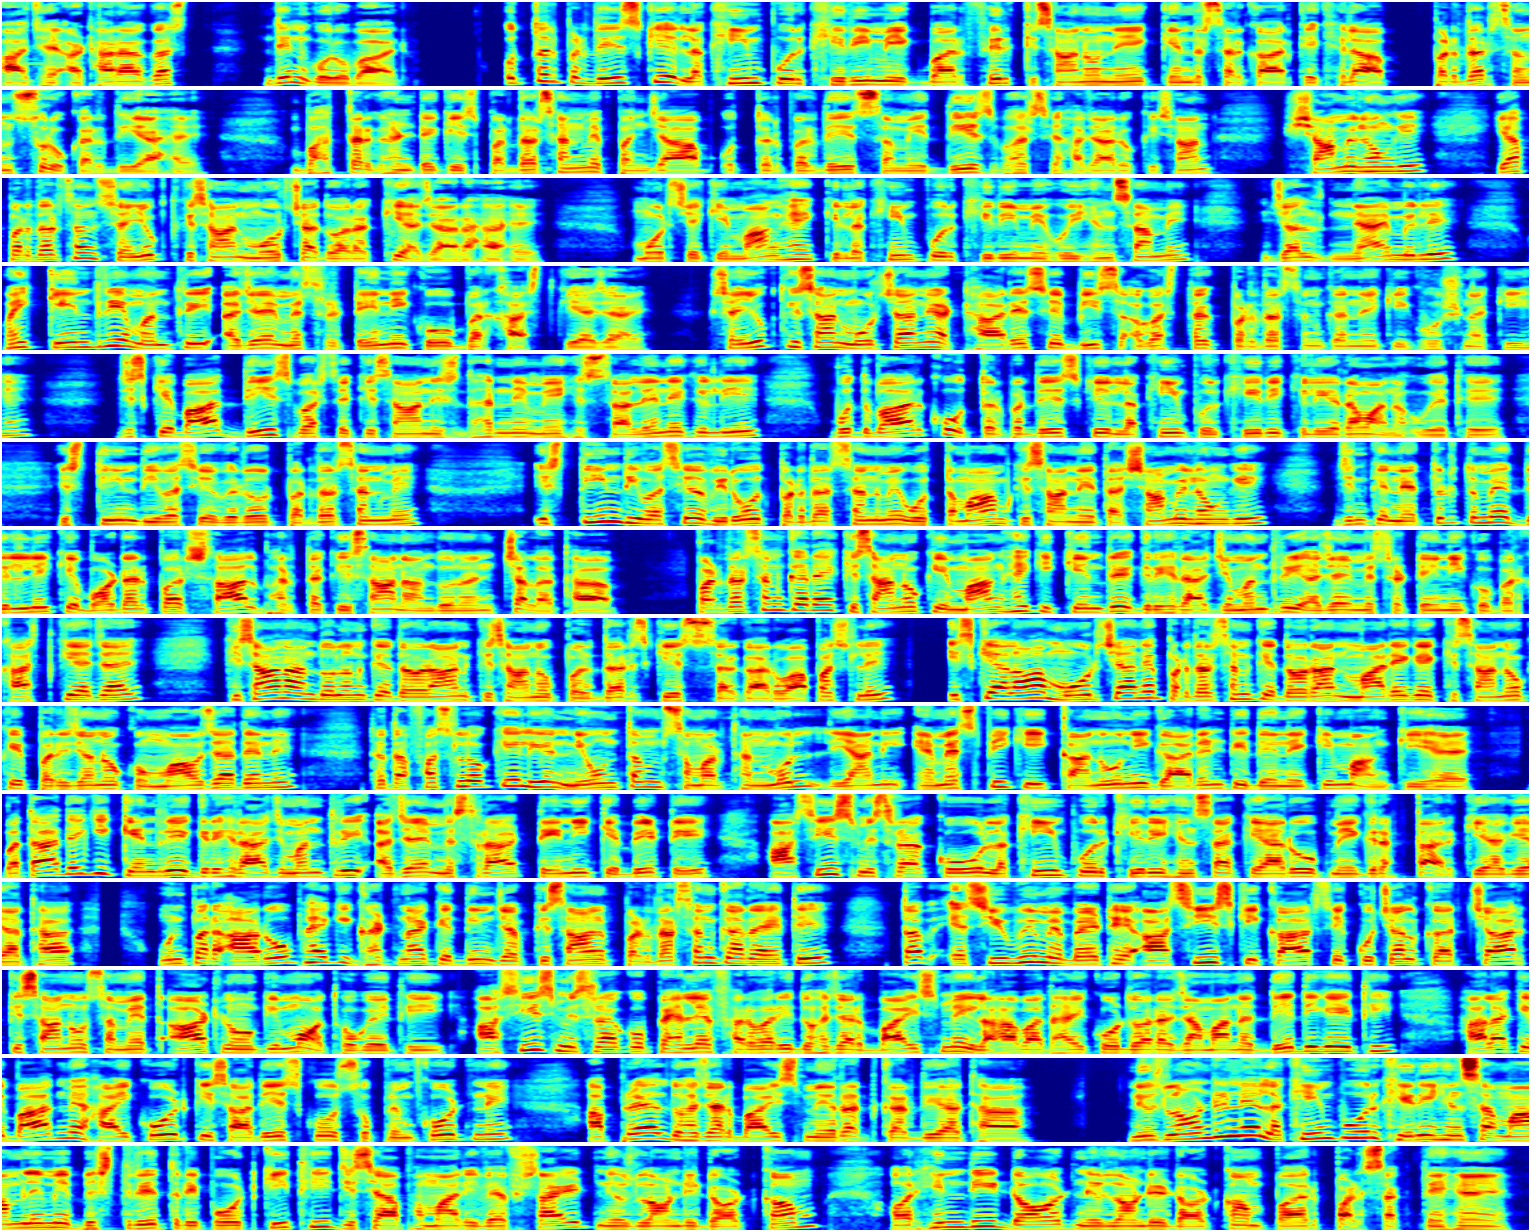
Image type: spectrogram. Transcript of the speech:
आज है 18 अगस्त, दिन गुरुवार। उत्तर प्रदेश के लखीमपुर खीरी में एक बार फिर किसानों ने केंद्र सरकार के खिलाफ प्रदर्शन शुरू कर दिया है। बहत्तर घंटे के इस प्रदर्शन में पंजाब, उत्तर प्रदेश समेत देश भर से हज़ारों किसान शामिल होंगे। यह प्रदर्शन संयुक्त किसान मोर्चा द्वारा किया जा रहा है। मोर्चे की मांग है कि लखीमपुर खीरी में हुई हिंसा में जल्द न्याय मिले। वहीं केंद्रीय मंत्री अजय मिश्र टेनी को बर्खास्त किया जाए। संयुक्त किसान मोर्चा ने 18 से 20 अगस्त तक प्रदर्शन करने की घोषणा की है, जिसके बाद देश भर से किसान इस धरने में हिस्सा लेने के लिए बुधवार को उत्तर प्रदेश के लखीमपुर खीरी के लिए रवाना हुए थे। इस तीन दिवसीय विरोध प्रदर्शन में इस तीन दिवसीय विरोध प्रदर्शन में वो तमाम किसान नेता शामिल होंगे, जिनके नेतृत्व में दिल्ली के बॉर्डर पर साल भर तक किसान आंदोलन चला था। प्रदर्शन कर रहे किसानों की मांग है कि केंद्रीय गृह राज्य मंत्री अजय मिश्र टेनी को बर्खास्त किया जाए। किसान आंदोलन के दौरान किसानों पर दर्ज केस सरकार वापस ले। इसके अलावा मोर्चा ने प्रदर्शन के दौरान मारे गए किसानों के परिजनों को मुआवजा देने तथा फ़सलों के लिए न्यूनतम समर्थन मूल्य यानी एमएसपी की कानूनी गारंटी देने की मांग की है। बता दें कि केंद्रीय गृह राज्य मंत्री अजय मिश्रा, टेनी के बेटे आशीष मिश्रा को लखीमपुर खीरी हिंसा के आरोप में गिरफ़्तार किया गया था। उन पर आरोप है कि घटना के दिन जब किसान प्रदर्शन कर रहे थे, तब एसयूवी में बैठे आशीष की कार से कुचलकर चार किसानों समेत आठ लोगों की मौत हो गई थी। आशीष मिश्रा को पहले फरवरी 2022 में इलाहाबाद हाईकोर्ट द्वारा जमानत दे दी गई थी। हालाँकि बाद में हाईकोर्ट के इस आदेश को सुप्रीम कोर्ट ने अप्रैल 2022 में रद्द कर दिया था। न्यूज़ लॉन्ड्री ने लखीमपुर खीरी हिंसा मामले में विस्तृत रिपोर्ट की थी, जिसे आप हमारी website Newslaundry dot com और Hindi dot Newslaundry dot com पर पढ़ सकते हैं।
